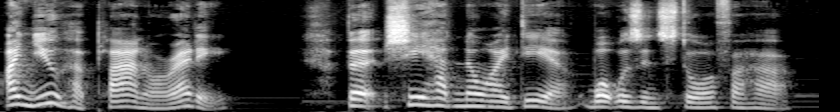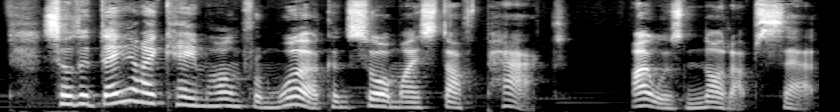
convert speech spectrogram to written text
I knew her plan already, but she had no idea what was in store for her. So the day I came home from work and saw my stuff packed, I was not upset,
